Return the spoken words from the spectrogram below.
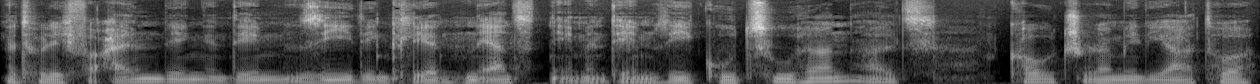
Natürlich vor allen Dingen, indem Sie den Klienten ernst nehmen, indem Sie gut zuhören als Coach oder Mediator,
